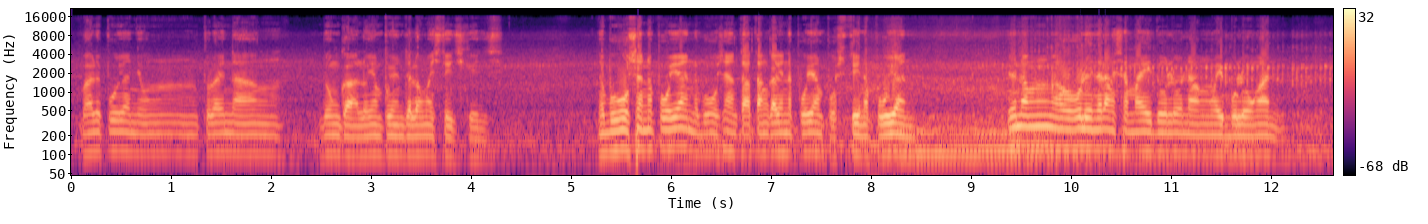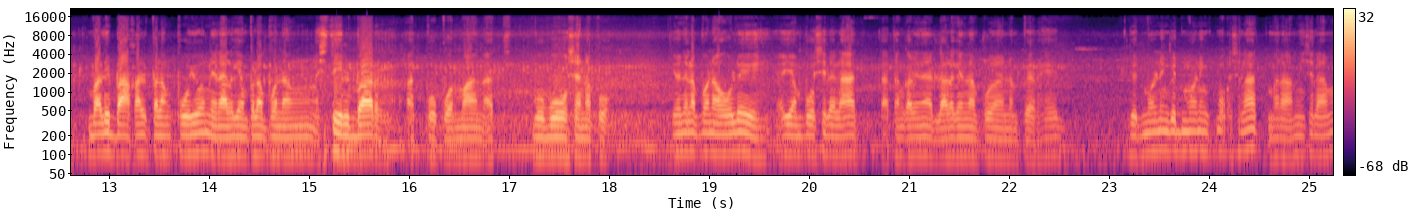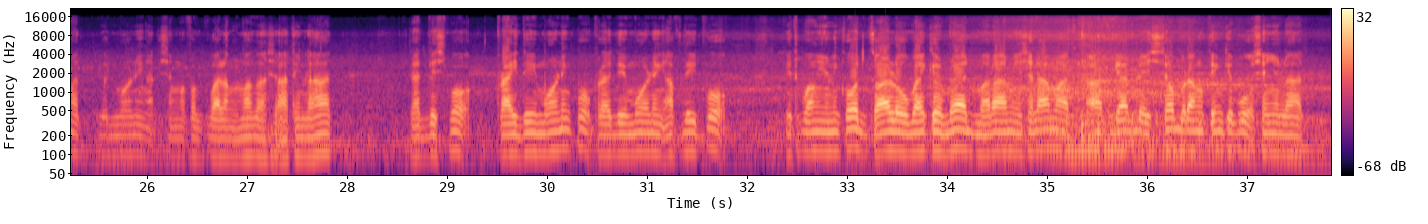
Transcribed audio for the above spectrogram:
Bali po yan yung tulay ng Donggalo. Yan po yung dalawang stage cage. Nabuhusan na po yan. Nabuhusan. Tatanggalin na po yan. Poste na po yan. Yun ang nahuhuli na lang sa may dulo ng may bulungan. Bali bakal pa lang po yun. Nilalagyan pa lang po ng steel bar at puporman at bubuhusan na po. Yun na lang po nahuli. Ayan po sila lahat. Tatanggalin na. Lalagyan na po yan ng per head. Good morning, good morning po sa lahat. Maraming salamat. Good morning at isang mapagpalang umaga sa ating lahat. God bless po. Friday morning po. Friday morning update po. Ito po ang inyong lingkod. Carlo Biker Brad. Maraming salamat. At God bless. Sobrang thank you po sa inyo lahat.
